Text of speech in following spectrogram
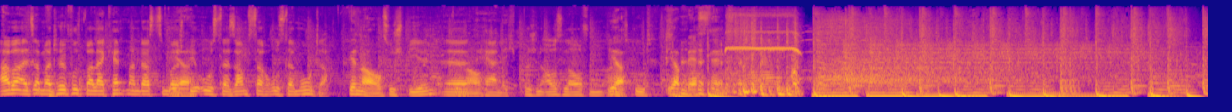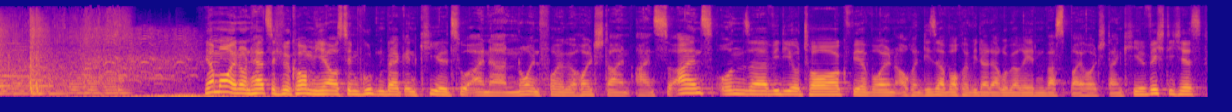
Aber als Amateurfußballer kennt man das zum Beispiel ja. Ostersamstag, Ostermontag genau. zu spielen. Äh, genau. Herrlich, bisschen auslaufen, alles ja. gut. Ja, bestens. Ja, moin und herzlich willkommen hier aus dem Gutenberg in Kiel zu einer neuen Folge Holstein 1 zu 1. Unser Videotalk. Wir wollen auch in dieser Woche wieder darüber reden, was bei Holstein Kiel wichtig ist.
